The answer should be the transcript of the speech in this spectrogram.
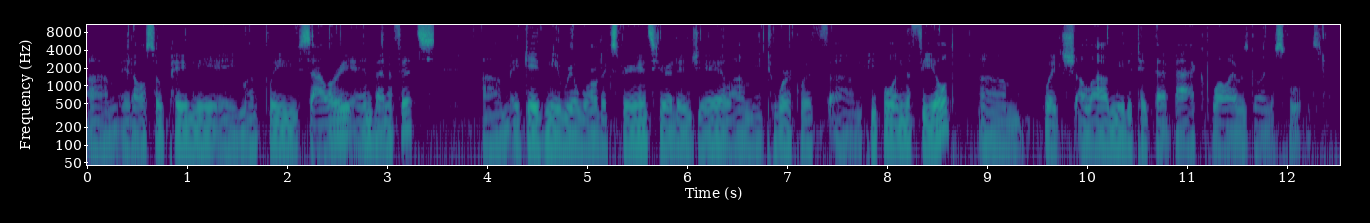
Um, it also paid me a monthly salary and benefits. Um, it gave me real world experience here at NGA, allowing me to work with um, people in the field, um, which allowed me to take that back while I was going to school and studying.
